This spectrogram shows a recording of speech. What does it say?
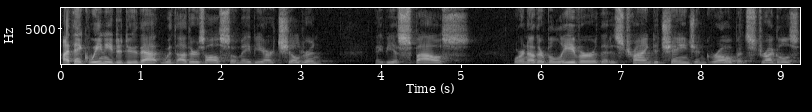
I think we need to do that with others also, maybe our children, maybe a spouse, or another believer that is trying to change and grow but struggles.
